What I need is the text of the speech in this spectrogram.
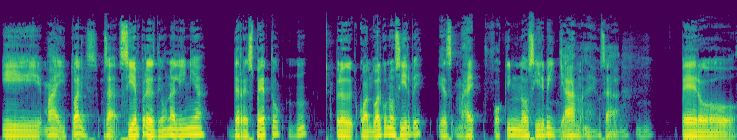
Y, ma, y tuanis. O sea, siempre desde una línea de respeto. Ujú. Pero cuando algo no sirve, es, mae, fucking no sirve y ya, mae. O sea, pero,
